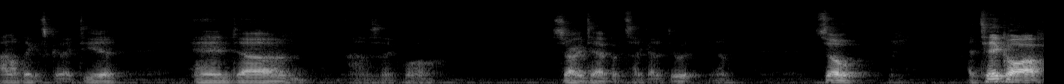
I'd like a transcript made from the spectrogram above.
I don't think it's a good idea. And um, I was like, well, sorry, Dad, but I got to do it, you know. So I take off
